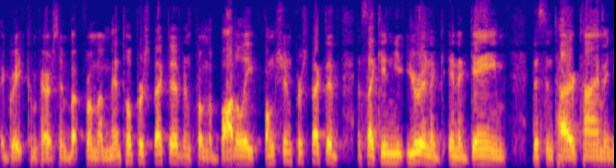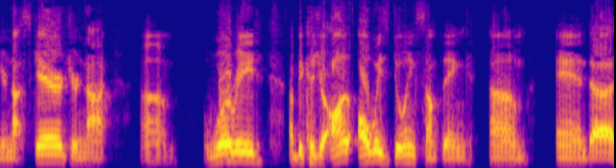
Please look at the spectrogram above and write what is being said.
a, great comparison, but from a mental perspective and from a bodily function perspective, it's like in, you're in a in a game this entire time, and you're not scared, you're not um, worried uh, because you're always doing something, um, and, uh,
